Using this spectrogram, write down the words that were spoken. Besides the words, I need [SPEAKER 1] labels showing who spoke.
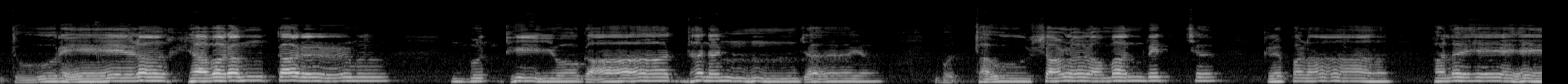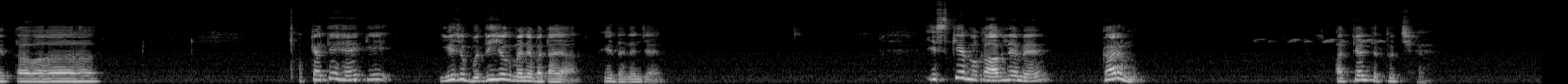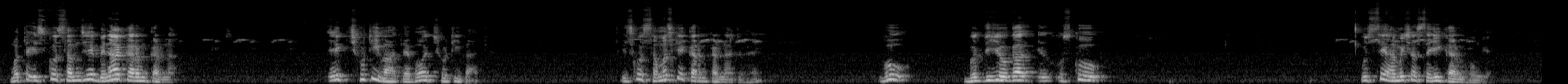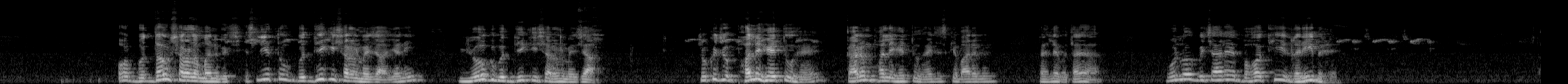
[SPEAKER 1] दूरेण ह्यवरं कर्म, बुद्धियोगाद्धनञ्जय। बुद्धौ शरणमन्विच्छ कृपणा फलहेतव अब कहते हैं कि ये जो बुद्धि योग मैंने बताया, हे धनंजय, इसके मुकाबले में कर्म अत्यंत तुच्छ है। मतलब इसको समझे बिना कर्म करना। एक छोटी बात है, बहुत छोटी बात है। इसको समझ के कर्म करना जो है, वो बुद्धि योगा, उसको, उससे हमेशा सही कर्म होंगे। और बुद्धव शरण मन विच, इसलिए तू बुद्धि की शरण में जा, यानी योग बुद्धि की शरण में जा। क्योंकि जो फल हेतु हैं, कर्म फल हेतु हैं, जिसके बारे में पहले बताया, वो लोग बेचारे बहुत ही गरीब हैं।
